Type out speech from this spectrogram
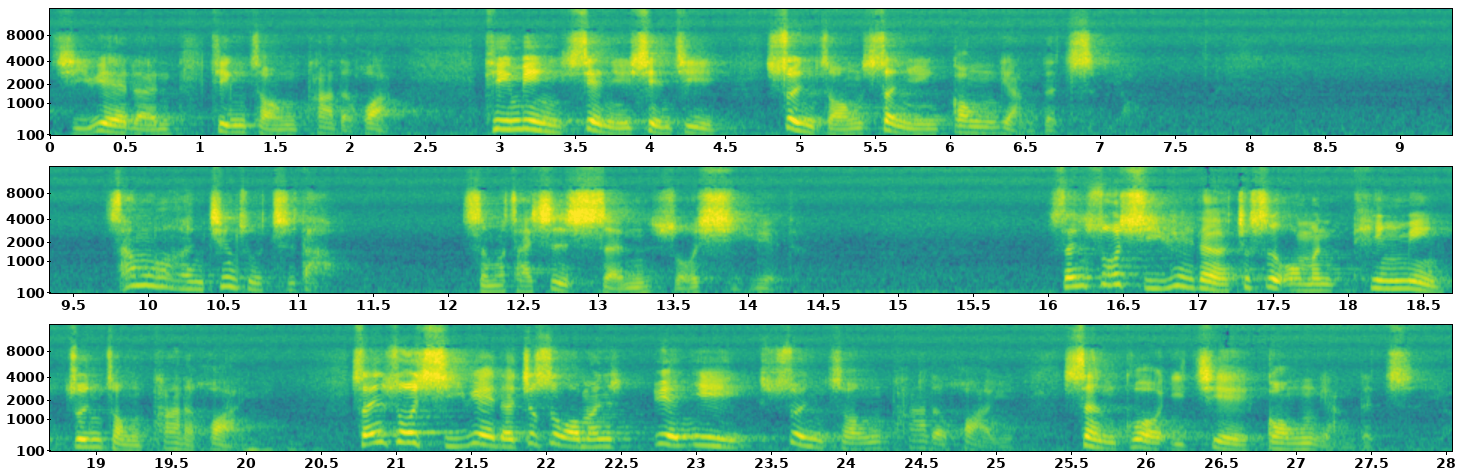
喜悦人听从他的话，听命献于献祭，顺从圣于供养的自由。”撒母很清楚知道，什么才是神所喜悦的。神所喜悦的，就是我们听命尊重他的话语；神所喜悦的，就是我们愿意顺从他的话语，胜过一切供养的自由。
